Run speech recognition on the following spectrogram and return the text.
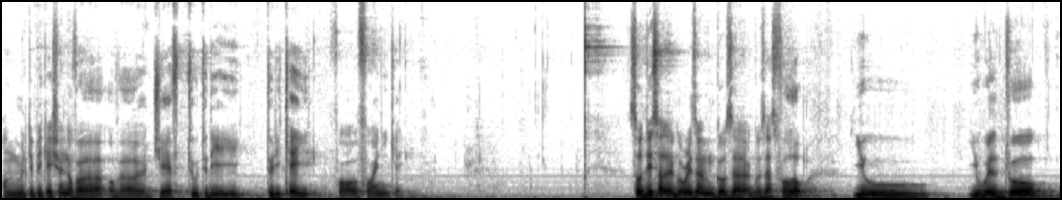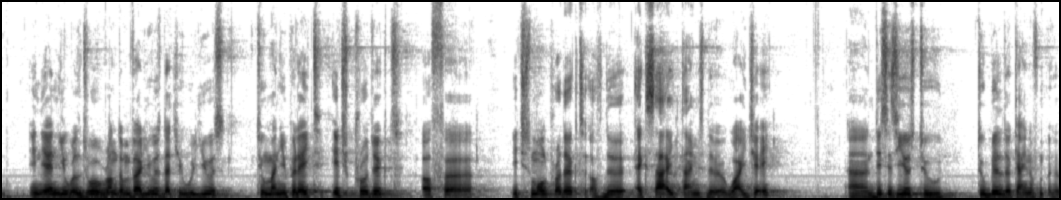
on multiplication over, over GF2 to the, to the K for, for any K. So this algorithm goes, uh, goes as follows. You, you will draw, in the end, you will draw random values that you will use to manipulate each product of, uh, each small product of the xi times the yj. And this is used to, to build a kind of, uh,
